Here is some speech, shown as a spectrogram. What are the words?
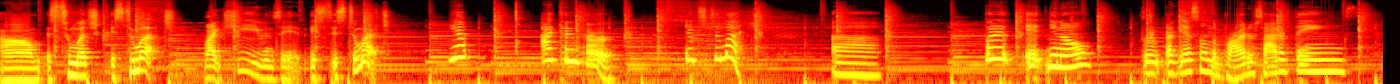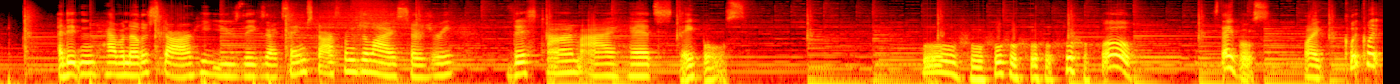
Um, it's too much. It's too much." Like she even said, "It's it's too much." Yep, I concur. It's too much. Uh, but it, it you know, the, I guess on the brighter side of things, I didn't have another scar. He used the exact same scar from July's surgery. This time I had staples. Ooh, Staples. Like click, click,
